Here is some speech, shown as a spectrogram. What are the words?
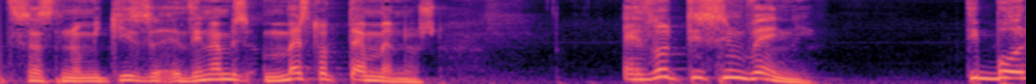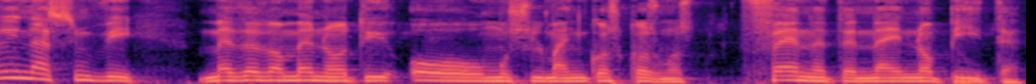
της αστυνομικής δύναμης μέσα στο τέμενος. Εδώ τι συμβαίνει; Τι μπορεί να συμβεί με δεδομένο ότι ο μουσουλμανικός κόσμος φαίνεται να ενοποιείται;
